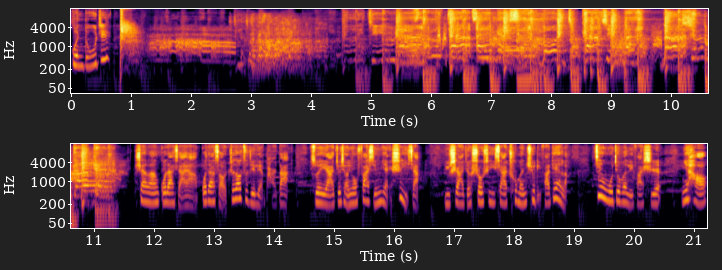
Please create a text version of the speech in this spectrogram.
滚犊子！删完郭大侠呀，郭大嫂知道自己脸盘大，所以呀就想用发型掩饰一下，于是啊就收拾一下出门去理发店了。进屋就问理发师：“你好，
